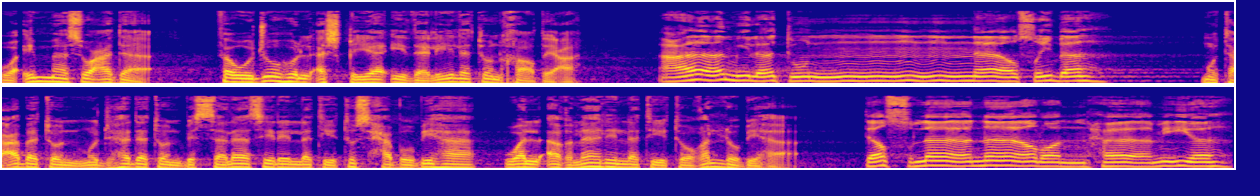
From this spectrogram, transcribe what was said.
وإما سعداء فوجوه الأشقياء ذليلة خاضعة. عاملة ناصبة. متعبة مجهدة بالسلاسل التي تسحب بها والأغلال التي تغل بها. تصلى نارا حامية.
